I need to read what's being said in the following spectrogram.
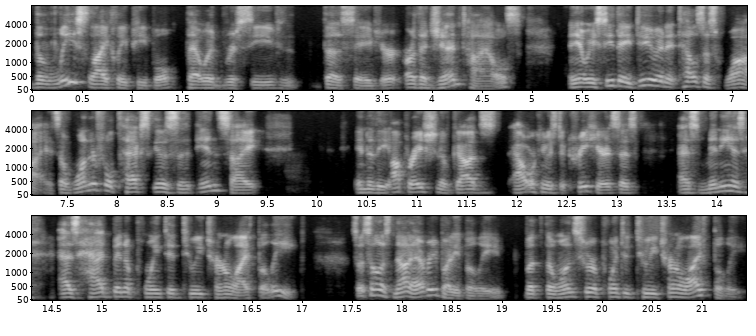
the least likely people that would receive the Savior are the Gentiles and yet we see they do, and it tells us why. It's a wonderful text, gives us an insight into the operation of God's outworking of his decree here. It says, as many as, as had been appointed to eternal life believed. So it's almost not everybody believed, but the ones who are appointed to eternal life believe.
